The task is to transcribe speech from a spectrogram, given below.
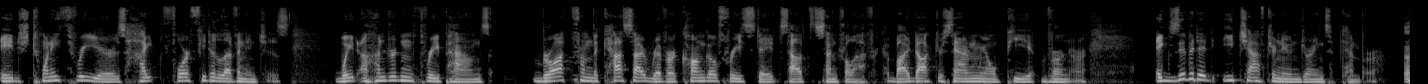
age 23 years, height 4 feet 11 inches, weight 103 pounds, brought from the Kasai River, Congo Free State, South Central Africa, by Dr. Samuel P. Verner. Exhibited each afternoon during September.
